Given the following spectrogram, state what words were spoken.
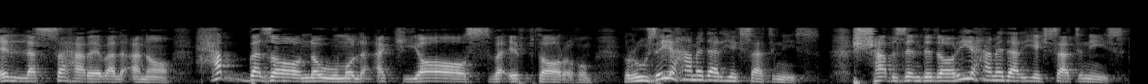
الا السحر والعنا. حبذا نوم الاکیاس و افطارهم. روزه همه در یک سطح نیست. شب زندهداری همه در یک سطح نیست.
